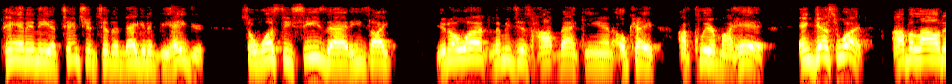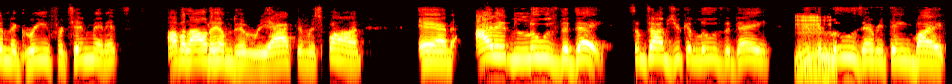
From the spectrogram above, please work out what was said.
paying any attention to the negative behavior. So once he sees that, he's like, you know what? Let me just hop back in. Okay, I've cleared my head. And guess what? I've allowed him to grieve for 10 minutes. I've allowed him to react and respond. And I didn't lose the day. Sometimes you can lose the day. Mm. You can mm. lose everything by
